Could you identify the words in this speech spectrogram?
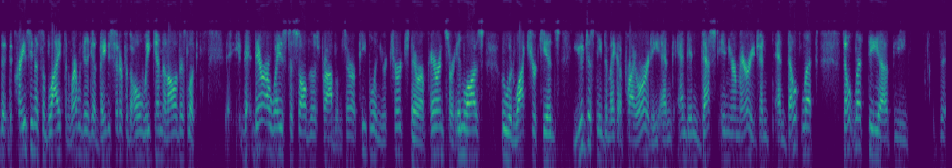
the, the craziness of life and where are we're going to get a babysitter for the whole weekend and all of this. Look, there are ways to solve those problems. There are people in your church, there are parents or in-laws who would watch your kids. You just need to make it a priority and and invest in your marriage and and don't let don't let the uh, the the,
